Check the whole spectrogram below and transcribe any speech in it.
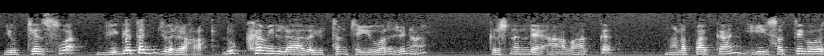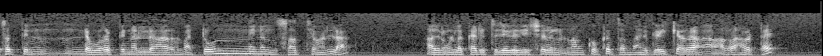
യുദ്ധസ്വ വിഗതജ്വര. ദുഃഖമില്ലാതെ യുദ്ധം ചെയ്യൂ അർജുന. കൃഷ്ണന്റെ ആ വാക്ക് നടപ്പാക്കാൻ ഈ സത്യബോധത്തിന്റെ ഉറപ്പിനല്ലാതെ മറ്റൊന്നിനും സാധ്യമല്ല. അതിനുള്ള കരുത്ത് ജഗദീശ്വരൻ നമുക്കൊക്കെ തന്ന് അനുഗ്രഹിക്കാറാവട്ടെ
